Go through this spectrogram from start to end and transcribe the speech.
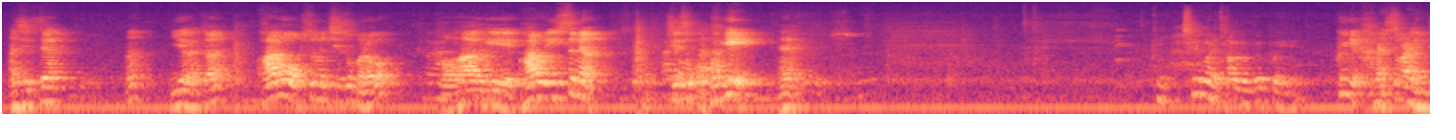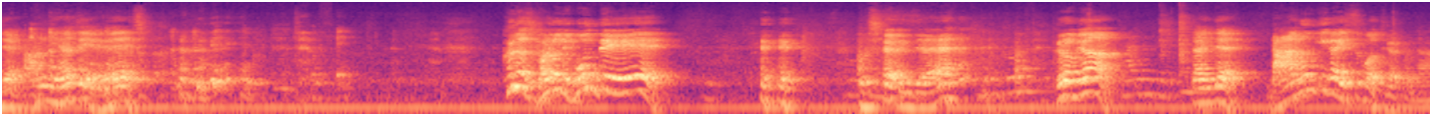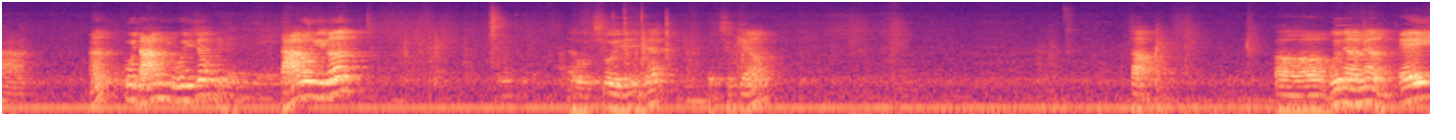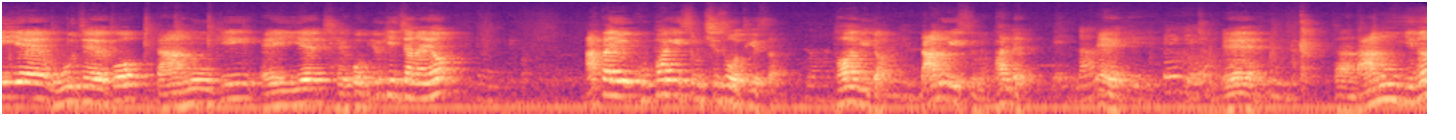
아시겠어요? 어? 이해갔죠? 괄호 없으면 지수 뭐라고? 더하기 괄호 있으면 지수 곱하기 네. 7번에 답이 몇 번이에요? 그게 가만 있어봐 이제 나누기 해야지 그래서 결론이 뭔데? 보세요 이제 그러면 자 이제 나누기가 있으면 어떻게 할 거냐? 어? 거기 나누기 보이죠? 나누기는? 아이고 지워야지 이제. 이거 지울게요 자 어, 뭐냐면 a의 5제곱 나누기 a의 제곱. 이렇게 있잖아요? 아까 여기 곱하기 있으면 지수 어떻게 써? 더하기죠? 나누기 있으면 반대. 나누기 빼기예요? 예. 자 나누기는?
